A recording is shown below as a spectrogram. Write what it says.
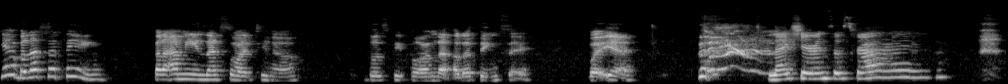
yeah, but that's the thing. But I mean, that's what you know, those people and the other things say. But yeah. like, share, and subscribe.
